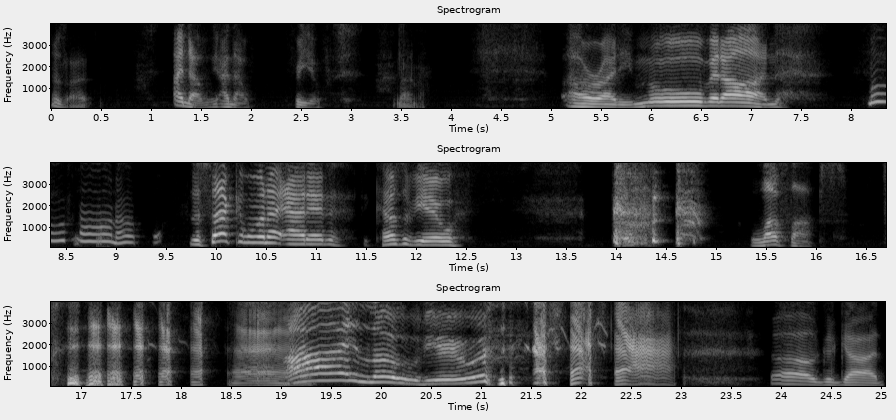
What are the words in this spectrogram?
Who's that? I know, I know, for you. I don't know. Alrighty, moving on. Moving on up. The second one I added because of you love flops. I love you. oh, good God!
